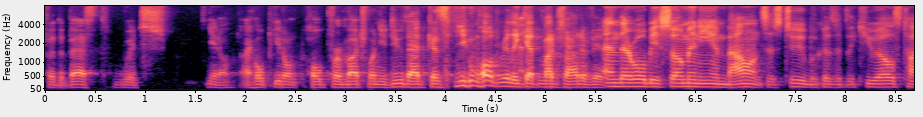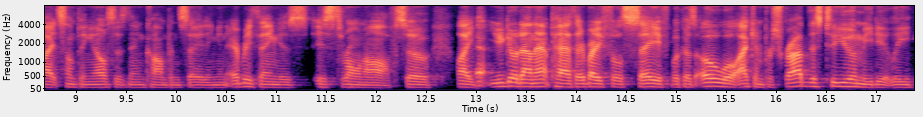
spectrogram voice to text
for the best which you know, I hope you don't hope for much when you do that because you won't really get much out of it. And there will be so many imbalances too, because if the QL is tight, something else is then compensating, and everything is is thrown off. So, like yeah. you go down that path, everybody feels safe because oh well, I can prescribe this to you immediately.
